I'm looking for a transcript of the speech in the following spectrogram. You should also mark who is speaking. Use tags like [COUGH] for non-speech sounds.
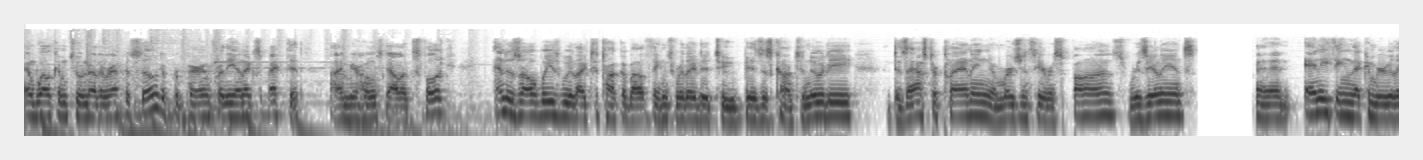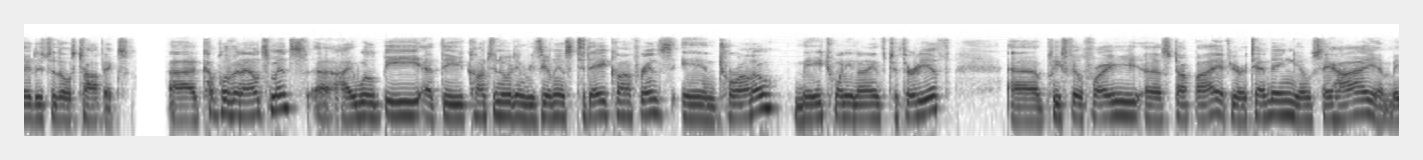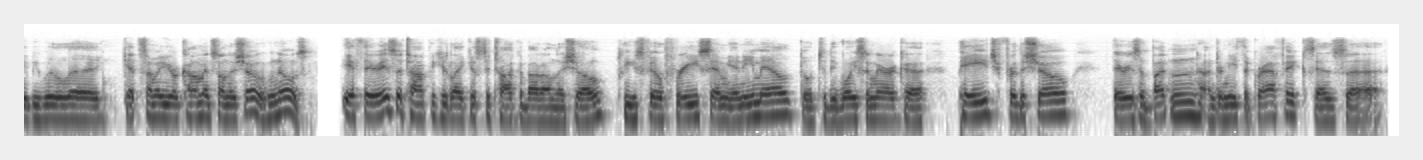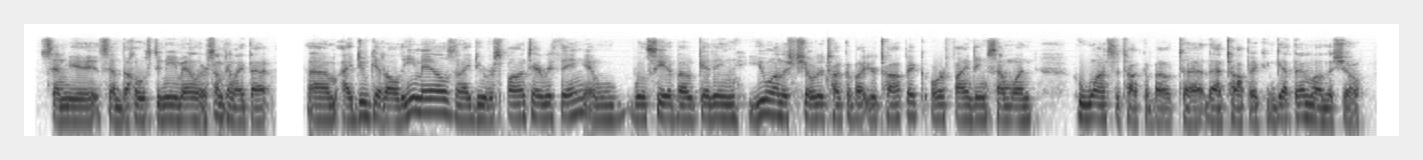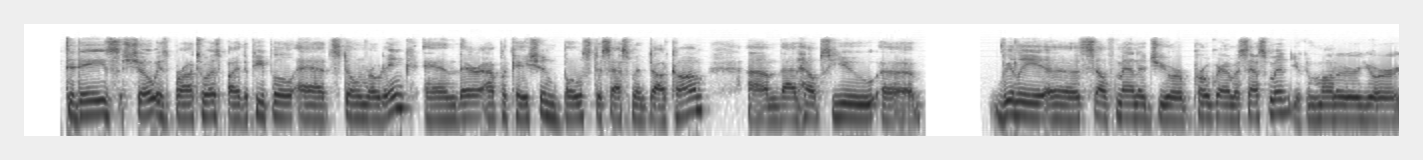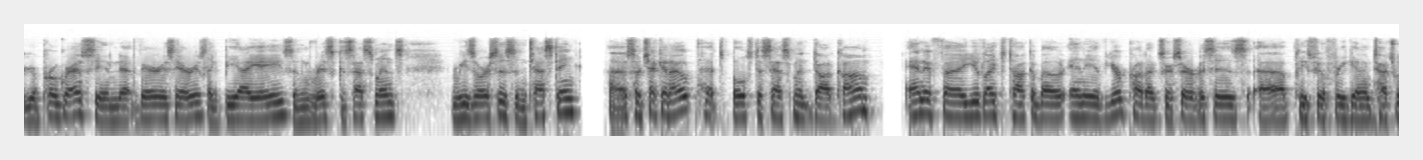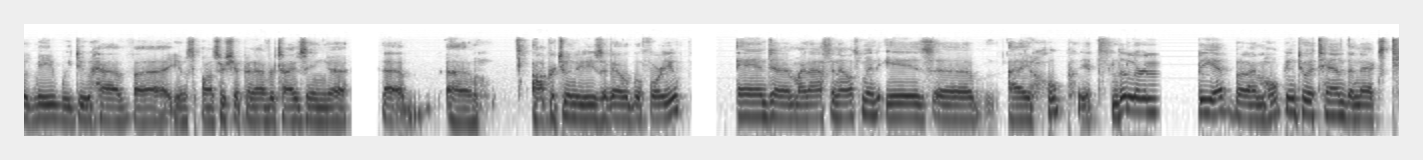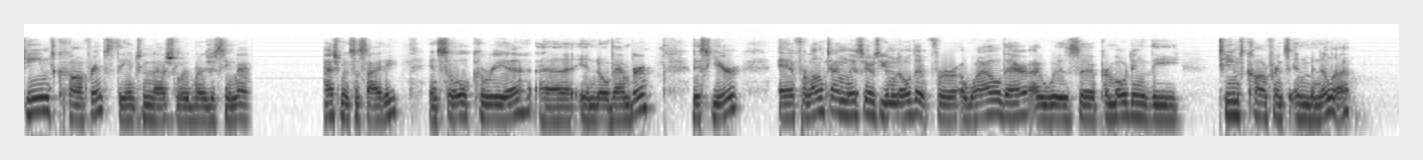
Speaker 1: and welcome to another episode of Preparing for the Unexpected. I'm your host, Alex Fullick, and as always, we like to talk about things related to business continuity, disaster planning, emergency response, resilience, and anything that can be related to those topics. Uh, a couple of announcements. Uh, I will be at the Continuity and Resilience Today conference in Toronto, May 29th to 30th. Uh, please feel free uh, stop by if you're attending. You know, say hi, and maybe we'll uh, get some of your comments on the show. Who knows? If there is a topic you'd like us to talk about on the show, please feel free send me an email. Go to the Voice America page for the show. There is a button underneath the graphic says uh, send me send the host an email or something like that. Um, I do get all emails and I do respond to everything, and we'll see about getting you on the show to talk about your topic or finding someone who wants to talk about uh, that topic and get them on the show. Today's show is brought to us by the people at Stone Road Inc. and their application, boastassessment.com. Um, that helps you uh, really uh, self-manage your program assessment. You can monitor your, your progress in various areas like BIAs and risk assessments, resources, and testing. Uh, so check it out. That's boastassessment.com. And if uh, you'd like to talk about any of your products or services, uh, please feel free to get in touch with me. We do have uh, you know sponsorship and advertising uh, uh, uh, opportunities available for you. And my last announcement is I hope it's a little early yet, but I'm hoping to attend the next TIEMS conference, the International Emergency Management Society in Seoul, Korea, in November this year. And for long-time listeners, you'll know that for a while there, I was uh, promoting the TIEMS conference in Manila,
